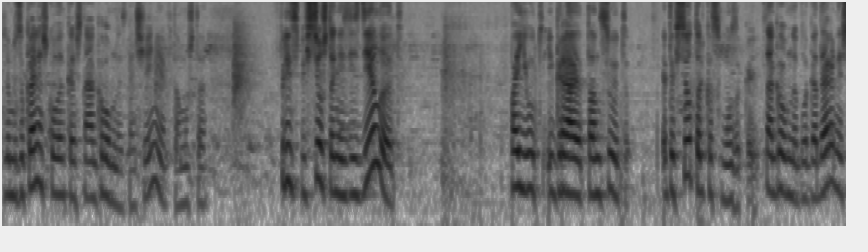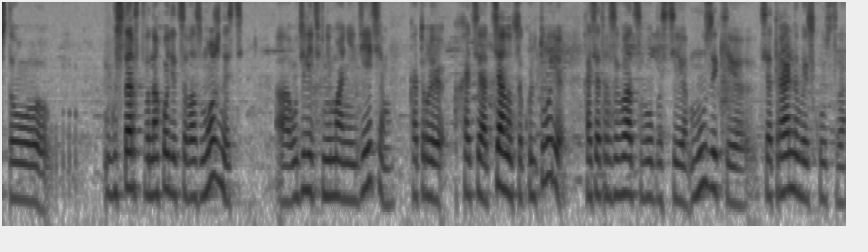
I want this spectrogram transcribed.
Для музыкальной школы это, конечно, огромное значение, потому что, в принципе, все, что они здесь делают, поют, играют, танцуют, это все только с музыкой. Огромная благодарность, что у государства находится возможность а, уделить внимание детям, которые хотят, тянутся к культуре, хотят развиваться в области музыки, театрального искусства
